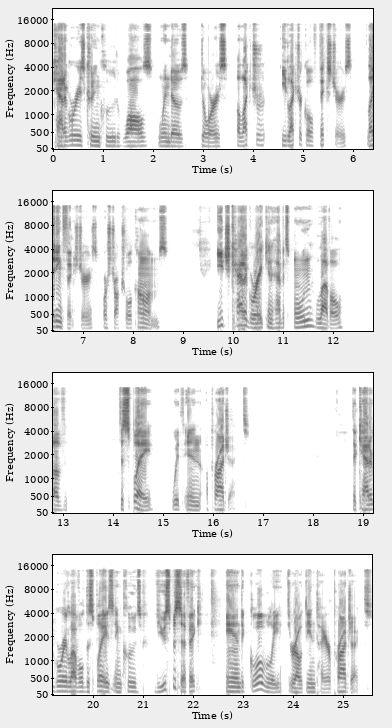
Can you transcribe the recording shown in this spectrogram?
Categories could include walls, windows, doors, electri electrical fixtures, lighting fixtures, or structural columns. Each category can have its own level of display within a project. The category level displays includes view specific and globally throughout the entire project.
